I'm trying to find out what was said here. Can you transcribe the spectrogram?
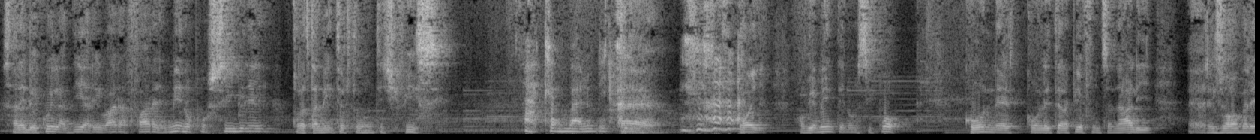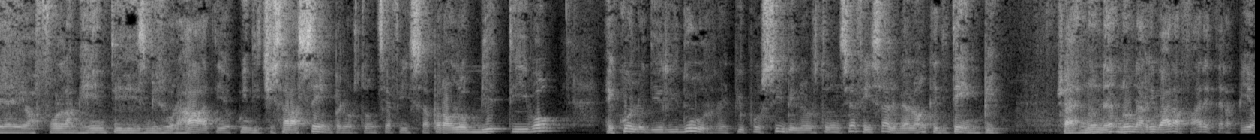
sarebbe quella di arrivare a fare il meno possibile trattamenti ortodontici fissi. Ah, che è un bel obiettivo. Eh, poi ovviamente non si può con, con le terapie funzionali eh, risolvere affollamenti smisurati, quindi ci sarà sempre l'ortodonzia fissa, però l'obiettivo è quello di ridurre il più possibile l'ortodonzia fissa a livello anche di tempi, cioè non, non arrivare a fare terapie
